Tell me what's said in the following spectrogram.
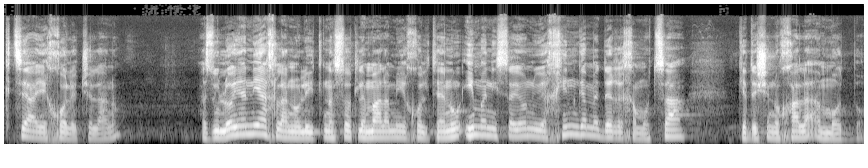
קצה היכולת שלנו, אז הוא לא יניח לנו להתנסות למעלה מיכולתנו, עם הניסיון הוא יכין גם את דרך המוצא כדי שנוכל לעמוד בו.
